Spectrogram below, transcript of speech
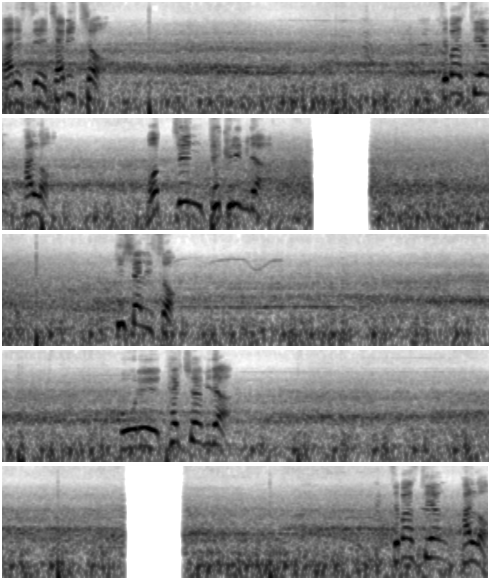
바르셀 자비처 세바스티앙 할러 멋진 태클입니다. 히샬리송 볼을 탈취합니다. 세바스티앙 발러.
